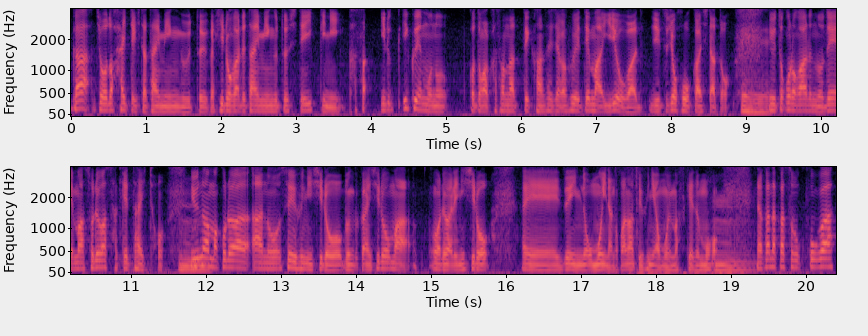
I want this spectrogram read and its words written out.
がちょうど入ってきたタイミングというか、広がるタイミングとして、一気にかさ幾重ものことが重なって感染者が増えて、まあ、医療が実情崩壊したというところがあるので、まあ、それは避けたいというのは、まあ、これはあの政府にしろ、分科会にしろ、まあ、われにしろ、えー、全員の思いなのかなというふうには思いますけれども、なかなかそこが、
